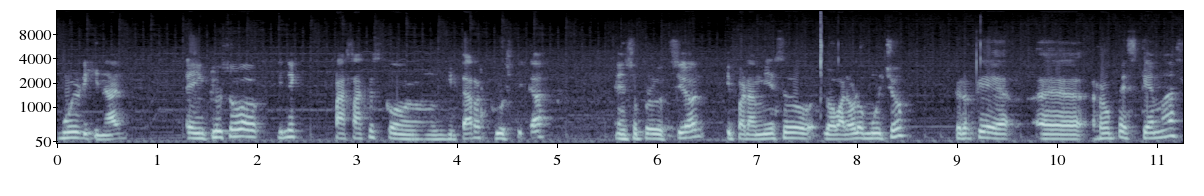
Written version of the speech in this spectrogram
muy original e incluso tiene pasajes con guitarra acústica en su producción y para mí eso lo valoro mucho creo que eh, rompe esquemas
